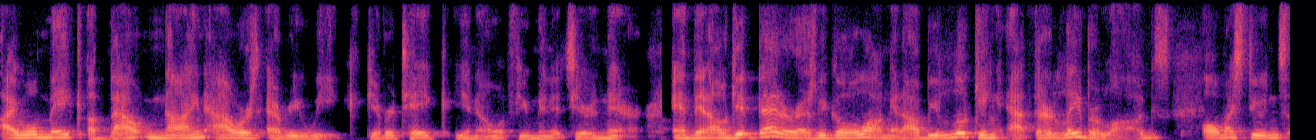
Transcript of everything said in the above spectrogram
I will make about nine hours every week, give or take, you know, a few minutes here and there. And then I'll get better as we go along. And I'll be looking at their labor logs. All my students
